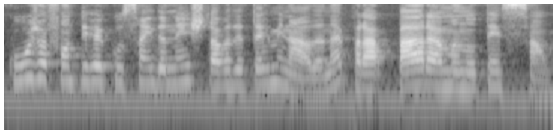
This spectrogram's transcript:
cuja fonte de recurso ainda nem estava determinada né, pra, para a manutenção.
